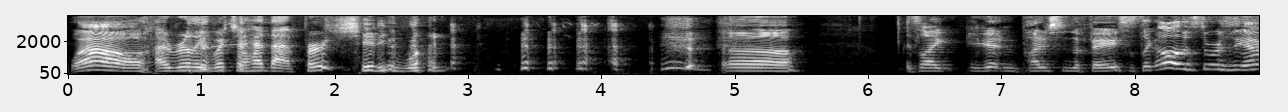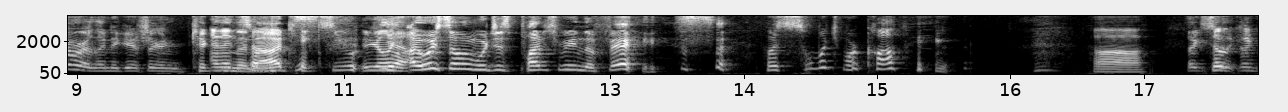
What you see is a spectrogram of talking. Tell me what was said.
"Wow." I really wish I had that first shitty one. uh, It's like you're getting punched in the face. It's like, "Oh, this is the worst thing ever," and then you get sure and kicked and in then the someone nuts. kicks you. And you're like, "I wish someone would just punch me in the face." it was so much more calming. Uh, Like So- so, like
